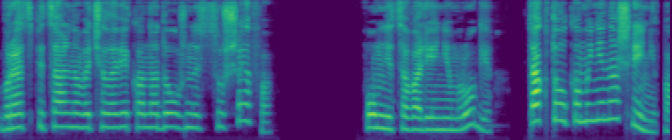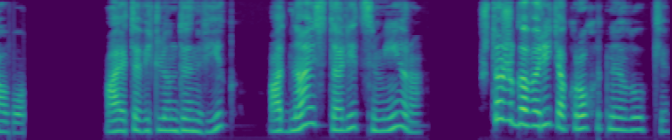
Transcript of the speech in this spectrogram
Брать специального человека на должность сушефа? Помнится, в Оленьем Роге так толком и не нашли никого. А это ведь Люнденвик, одна из столиц мира. Что же говорить о крохотной Луке?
